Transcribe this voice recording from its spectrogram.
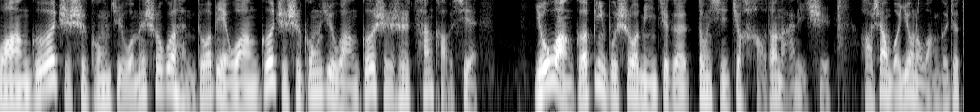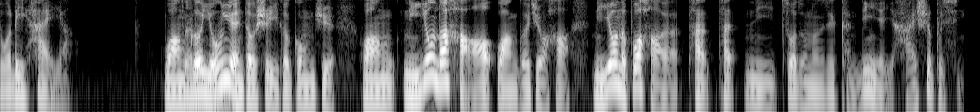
网格只是工具，我们说过很多遍，网格只是工具，网格只是参考线，有网格并不说明这个东西就好到哪里去，好像我用了网格就多厉害一样。网格永远都是一个工具，网你用的好，网格就好；你用的不好，它它你做的东西肯定也还是不行。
